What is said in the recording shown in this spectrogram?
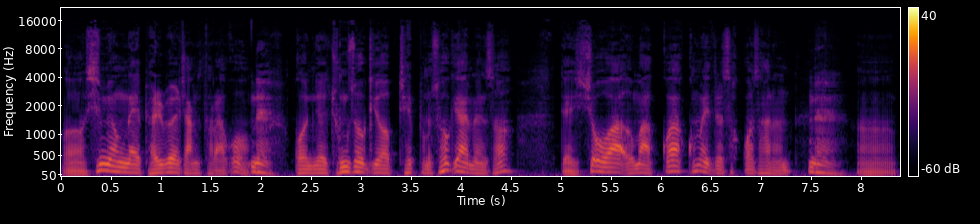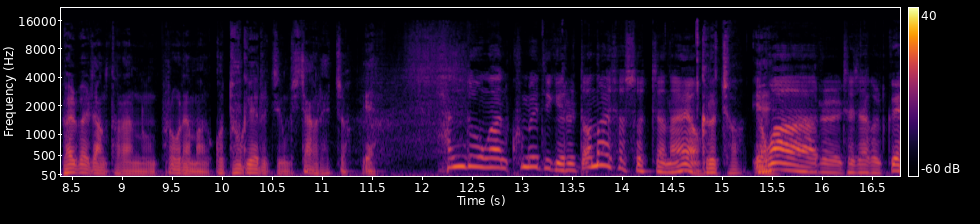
어, 심형래 별별 장터라고, 네. 그 이제 중소기업 제품 소개하면서 네, 쇼와 음악과 코미디를 섞어서 하는 네. 어, 별별 장터라는 프로그램하고 그 두 개를 지금 시작을 했죠. 예, 한동안 코미디계를 떠나셨었잖아요. 그렇죠. 예. 영화를 제작을 꽤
